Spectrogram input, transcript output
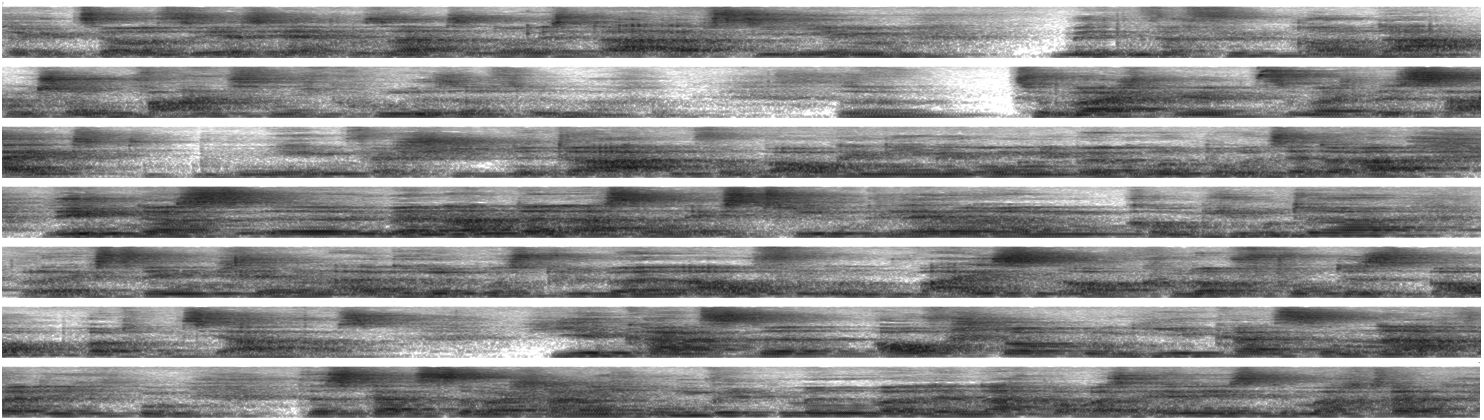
gibt's auch sehr, sehr interessante neue Startups, die eben mit den verfügbaren Daten schon wahnsinnig coole Sachen machen. Also zum Beispiel, zum Beispiel Site, die nehmen verschiedene Daten von Baugenehmigungen über Grundbuch etc., legen das äh, übereinander, lassen einen extrem cleveren Computer oder extrem cleveren Algorithmus drüber laufen und weisen auf Knopfdruck das Baupotenzial aus. Hier kannst du aufstocken, hier kannst du nachverdichten, das kannst du wahrscheinlich umwidmen, weil der Nachbar was Ähnliches gemacht hat.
